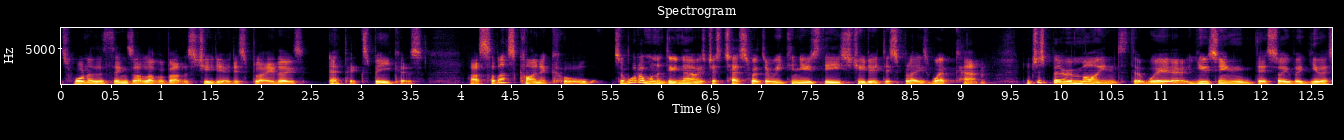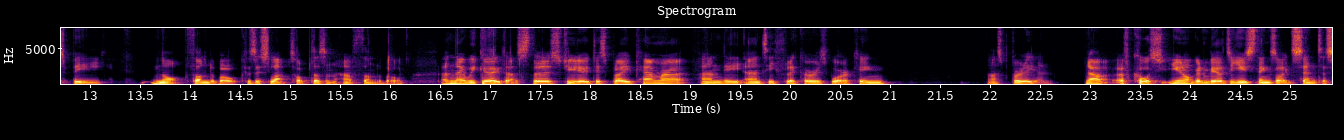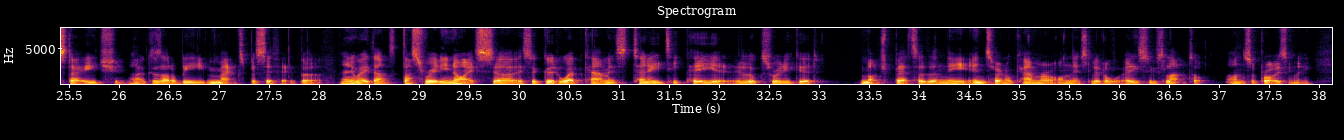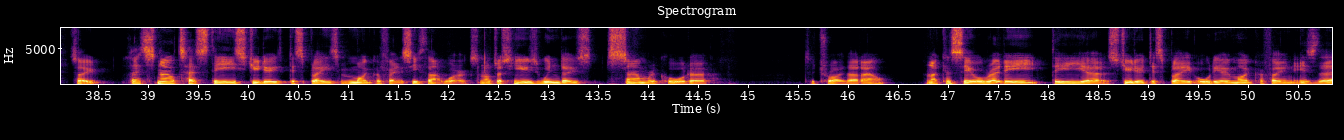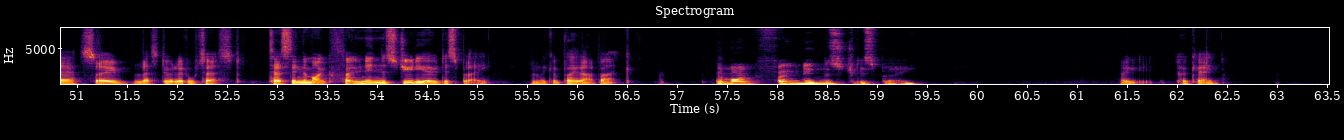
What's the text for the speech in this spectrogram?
It's one of the things I love about the studio display, those epic speakers. Uh, so that's kind of cool. So what I want to do now is just test whether we can use the studio display's webcam. Now just bear in mind that we're using this over USB, not Thunderbolt, because this laptop doesn't have Thunderbolt. And there we go, that's the studio display camera and the anti-flicker is working. That's brilliant. Now, of course, you're not going to be able to use things like center stage because uh, that'll be Mac specific. But anyway, that's that's really nice. Uh, it's a good webcam. It's 1080p. It, it, looks really good. Much better than the internal camera on this little Asus laptop, unsurprisingly. So let's now test the Studio Display's microphone, see if that works. And I'll just use Windows Sound Recorder to try that out. And I can see already the uh, Studio Display audio microphone is there. So let's do a little test. Testing the microphone in the studio display. And we can play that back. The microphone in the studio display. Okay.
